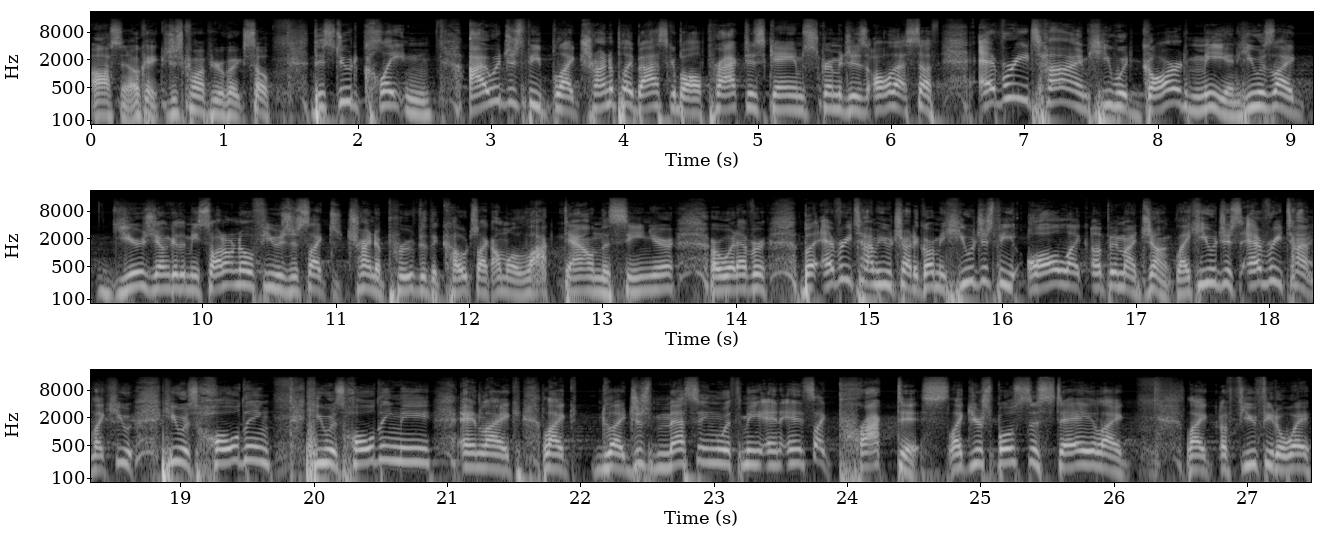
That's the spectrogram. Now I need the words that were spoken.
Austin. Okay, just come up here real quick. So this dude Clayton, I would just be like trying to play basketball, practice games, scrimmages, all that stuff. Every time he would guard me, and he was like years younger than me, so I don't know if he was just like trying to prove to the coach like I'm gonna lock down the senior or whatever. But every time he would try to guard me, he would just be all like up in my junk. Like he would just every time, like he he was holding, he was holding me and like like like just messing with me, and, and it's like practice. Like you're supposed to stay like like a few feet away,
